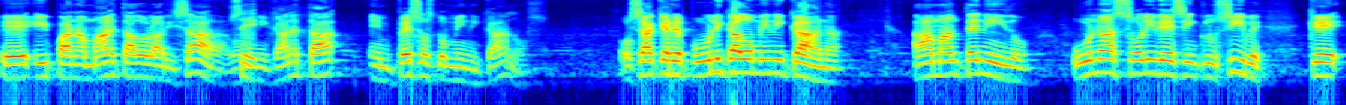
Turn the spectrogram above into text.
Eh, y Panamá está dolarizada. Dominicana está en pesos dominicanos. O sea que República Dominicana ha mantenido una solidez, inclusive que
